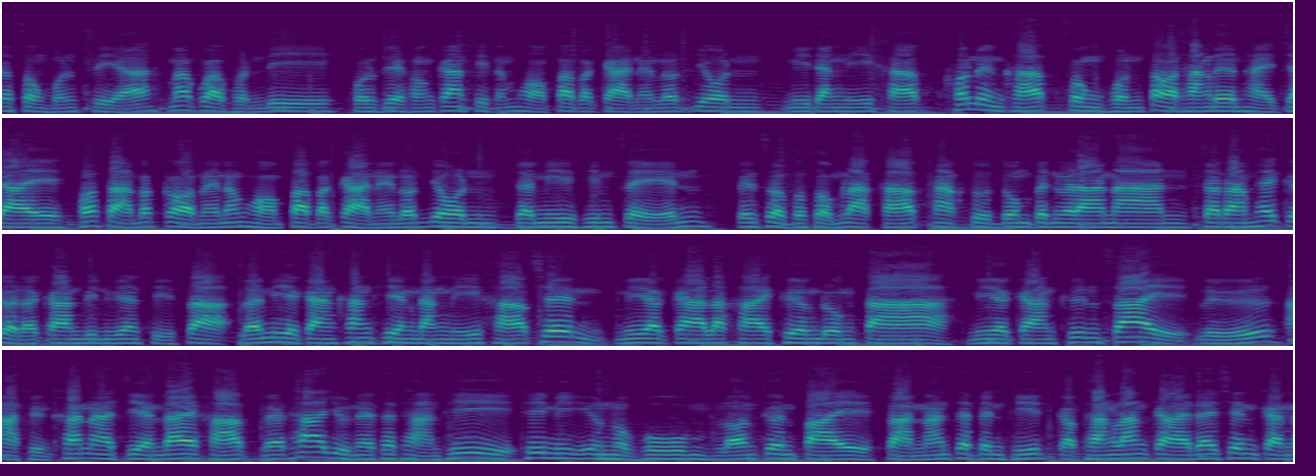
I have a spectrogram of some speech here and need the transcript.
จะส่งผลเสียมากกว่าผลดี ผลเสียของการติดน้ำหอมปรับอากาศในรถยนต์มีดังนี้ครับ ข้อหนึ่งครับส่งผลต่อทางเดินหายใจ เพราะสารประกอบในน้ำหอมปรับอากาศในรถยนต์จะมีพิมเสนเป็นส่วนผสมหลักครับหากสูดดมเป็นเวลานาน จะทำให้เกิดอาการวิงเวียนศีรษะ และมีอาการข้างเคียงดังนี้ครับ เช่น มีอาการระคายเคืองดวงตา มีอาการขึ้นไส้หรืออาจถึงขั้นอาเจียนได้ครับ และถ้าอยู่ในสถานที่ที่มีอุณหภูมิ ร้อนเกินไป สารนั้นจะเป็นพิษกับทางร่างกายได้เช่นกัน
